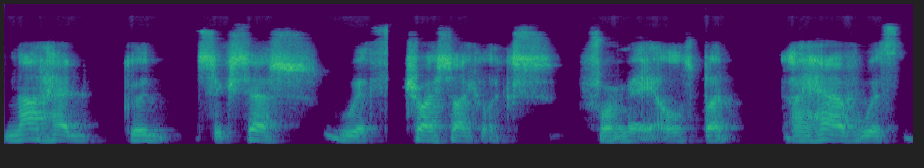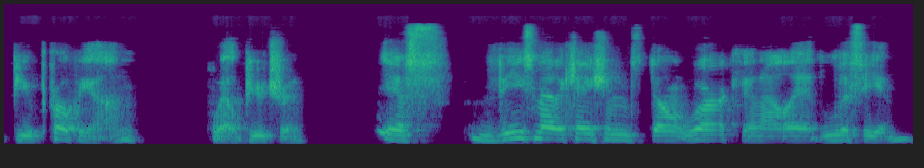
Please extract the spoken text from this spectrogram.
not had good success with tricyclics for males, but I have with bupropion, Wellbutrin. If these medications don't work, then I'll add lithium.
